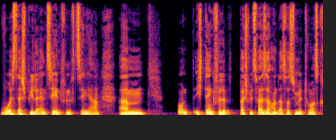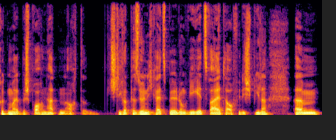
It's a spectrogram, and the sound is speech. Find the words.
wo ist der Spieler in 10, 15 Jahren? Ähm, und ich denke, Philipp, beispielsweise auch an das, was wir mit Thomas Krücken mal besprochen hatten, auch Stichwort Persönlichkeitsbildung, wie geht's weiter, auch für die Spieler. Ähm,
